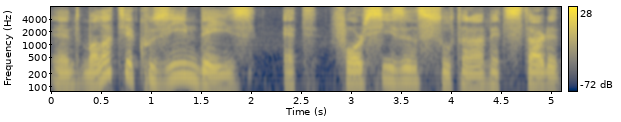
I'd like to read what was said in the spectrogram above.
And Malatya Cuisine Days at Four Seasons Sultanahmet started.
